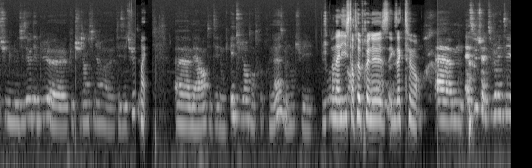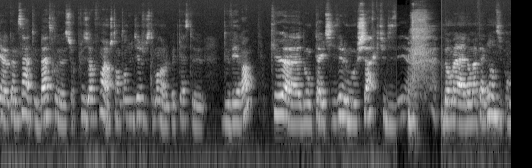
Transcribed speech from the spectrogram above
tu nous disais au début euh, que tu viens de finir tes études. Ouais. Euh, mais avant, tu étais donc étudiante entrepreneuse. Maintenant, tu es Journaliste, entrepreneuse, exactement. Euh, Est-ce que tu as toujours été euh, comme ça à te battre sur plusieurs fronts? Alors, je t'ai entendu dire justement dans le podcast de Vera que donc tu as utilisé le mot shark. Tu disais dans ma dans ma famille on dit on,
